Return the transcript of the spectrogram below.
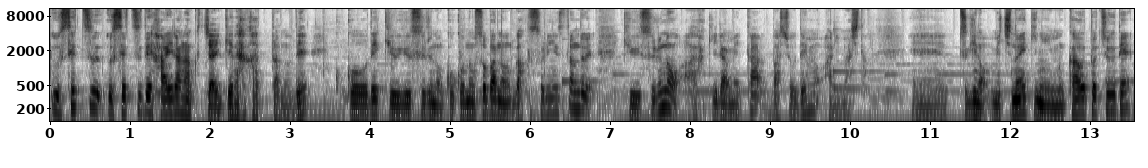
右折右折で入らなくちゃいけなかったのでここで給油するのここのそばのガソリンスタンドで給油するのを諦めた場所でもありました。えー、次の道の駅に向かう途中で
